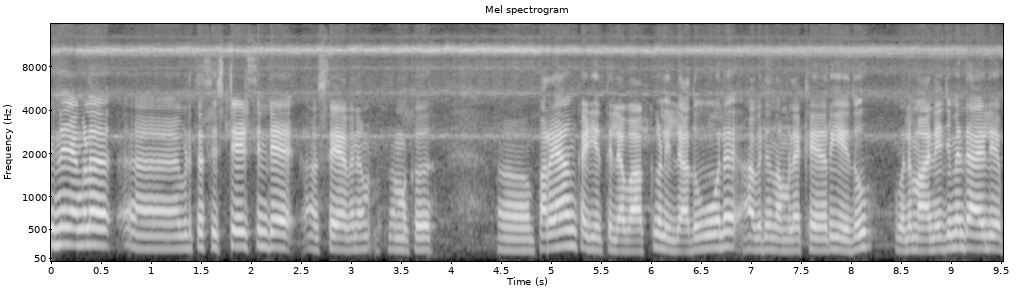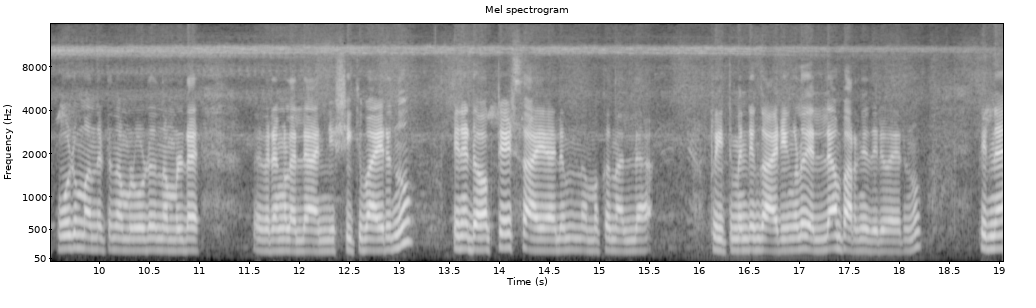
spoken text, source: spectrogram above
പിന്നെ ഞങ്ങൾ ഇവിടുത്തെ സിസ്റ്റേഴ്സിന്റെ സേവനം നമുക്ക് പറയാൻ കഴിയത്തില്ല വാക്കുകളില്ല. അതുപോലെ അവർ നമ്മളെ കെയർ ചെയ്തു. അതുപോലെ മാനേജ്മെന്റ് ആയാലും എപ്പോഴും വന്നിട്ട് നമ്മളോട് നമ്മളുടെ വിവരങ്ങളെല്ലാം അന്വേഷിക്കുമായിരുന്നു. പിന്നെ ഡോക്ടേഴ്സ് ആയാലും നമുക്ക് നല്ല ട്രീറ്റ്മെന്റും കാര്യങ്ങളും എല്ലാം പറഞ്ഞു തരുമായിരുന്നു. പിന്നെ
